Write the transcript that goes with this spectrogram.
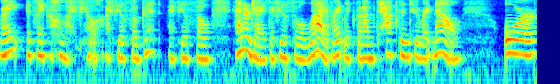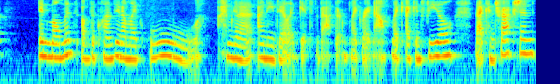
right? It's like, oh, I feel, I feel so good. I feel so energized. I feel so alive, right? Like that I'm tapped into right now. Or in moments of the cleansing, I'm like, ooh, I'm gonna, I need to like get to the bathroom, like right now. Like I can feel that contraction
